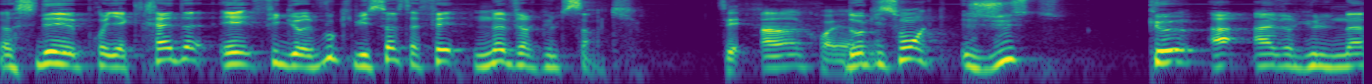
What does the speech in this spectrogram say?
euh, c'est des Project Red. Et figurez-vous qu'Ubisoft, ça fait 9,5. C'est incroyable. Donc ils sont juste que à 1,9,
